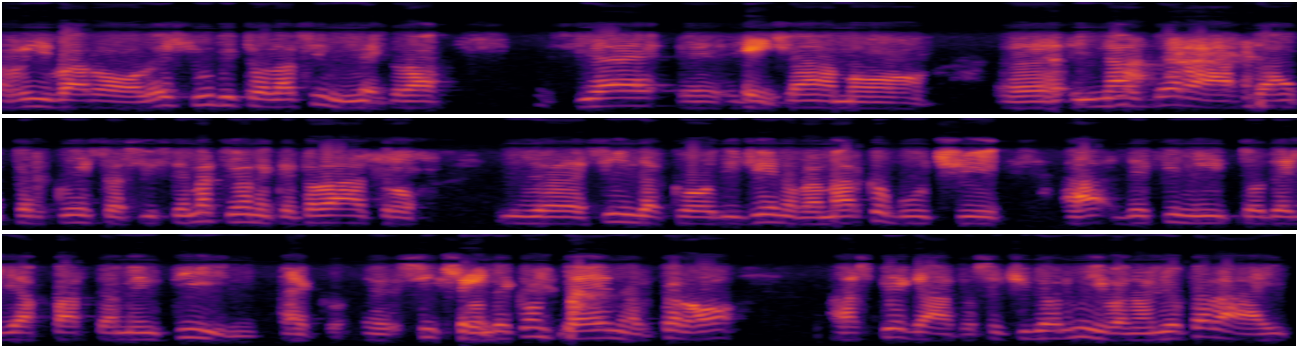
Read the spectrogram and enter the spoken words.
Rivarolo e subito la sinistra si è eh, diciamo, eh, inalberata per questa sistemazione che tra l'altro il sindaco di Genova Marco Bucci ha definito degli appartamentini. Ecco, eh, sì, sono dei container, però ha spiegato se ci dormivano gli operai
